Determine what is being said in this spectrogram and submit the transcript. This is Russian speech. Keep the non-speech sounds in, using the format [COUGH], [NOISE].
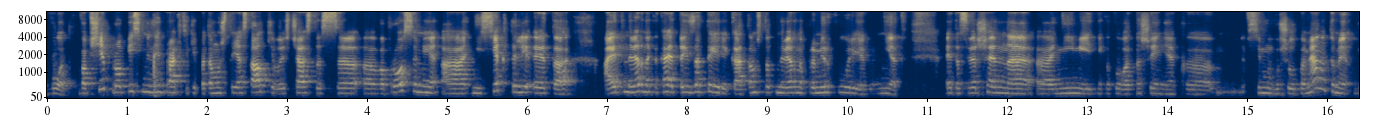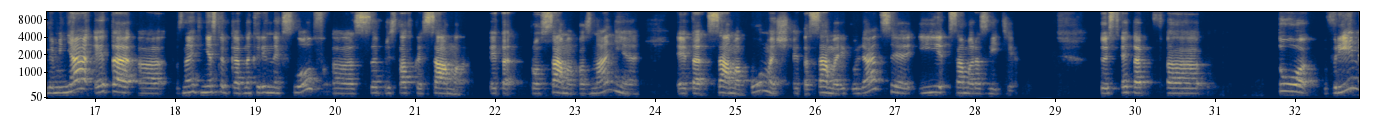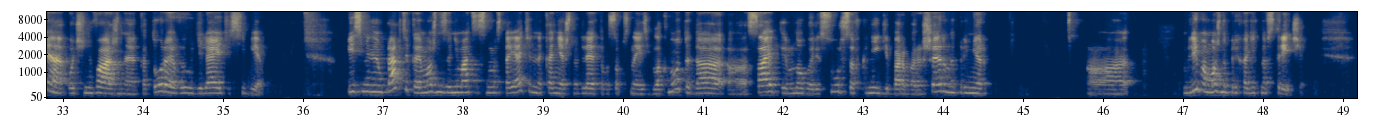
Вот. Вообще про письменные практики, потому что я сталкиваюсь часто с а, вопросами, а не секта ли это, а это, наверное, какая-то эзотерика, а там что-то, наверное, про Меркурий. Нет, это совершенно а, не имеет никакого отношения к всему вышеупомянутому. Для меня это, знаете, несколько однокоренных слов с приставкой «само», это про самопознание, это самопомощь, это саморегуляция и саморазвитие. То есть это э, то время очень важное, которое вы уделяете себе. Письменной практикой можно заниматься самостоятельно, конечно, для этого, собственно, есть блокноты, да, э, сайты, много ресурсов, книги Барбары Шер, например. Э, либо можно приходить на встречи.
